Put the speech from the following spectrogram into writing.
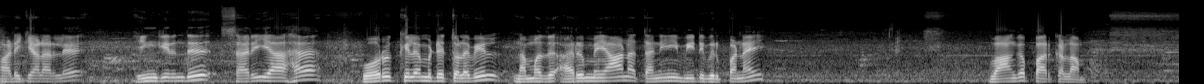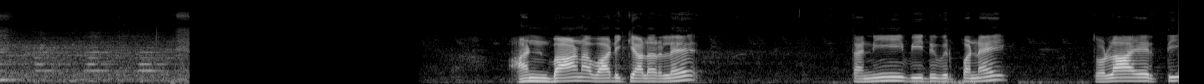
வாடிக்கையாளர்களே இங்கிருந்து சரியாக ஒரு கிலோமீட்டர் தொலைவில் நமது அருமையான தனி வீடு விற்பனை வாங்க பார்க்கலாம். அன்பான வாடிக்கையாளர்களே தனி வீடு விற்பனை தொள்ளாயிரத்தி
